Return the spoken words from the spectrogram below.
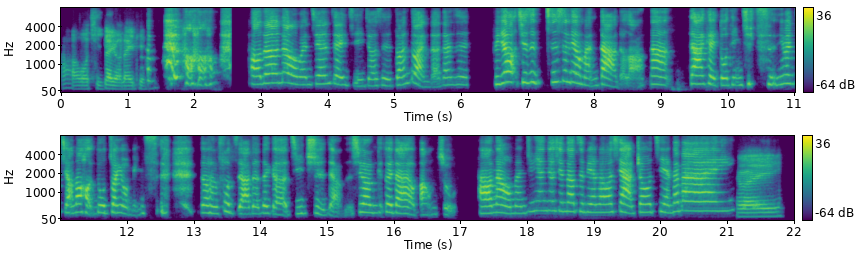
好，我期待有那一天。好好的，那我们今天这一集就是短短的，但是。比较其实知识量蛮大的啦，那大家可以多听几次，因为讲到很多专有名词，就很复杂的这个机制这样子，希望对大家有帮助。好，那我们今天就先到这边喽，下周见，拜拜，拜拜。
